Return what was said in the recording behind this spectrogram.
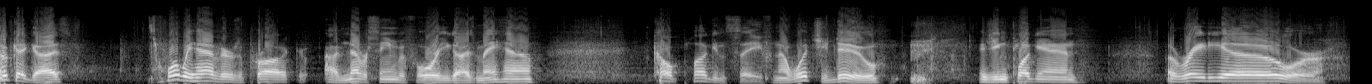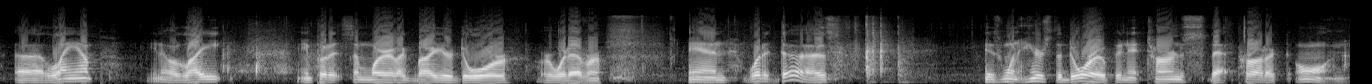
Okay guys, what we have here is a product I've never seen before. You guys may have called plug and safe. Now what you do is you can plug in a radio or a lamp, you know, a light. and put it somewhere like by your door or whatever. And what it does is when it hears the door open, it turns that product on.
